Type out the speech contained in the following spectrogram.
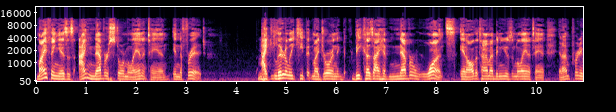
My thing is, is I never store melanotan in the fridge. Hmm. I literally keep it in my drawer the, because I have never once in all the time I've been using melanotan, and I'm pretty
